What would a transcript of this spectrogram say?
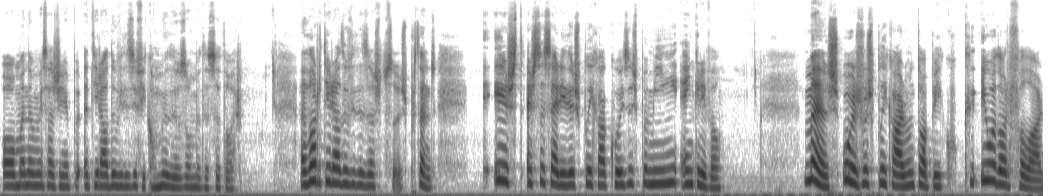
ou manda uma mensagem a, a tirar dúvidas e eu fico, oh meu Deus, oh meu Deus, adoro. Adoro tirar dúvidas às pessoas. Portanto, este, esta série de eu explicar coisas para mim é incrível. Mas hoje vou explicar um tópico que eu adoro falar,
